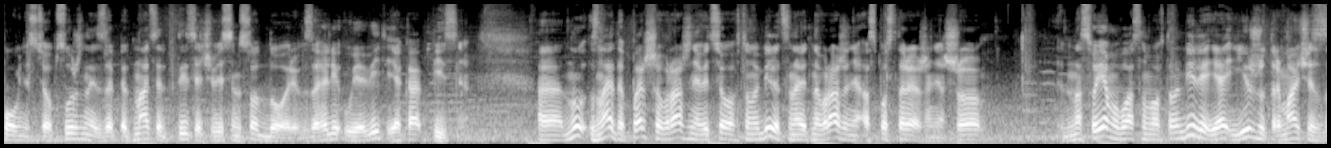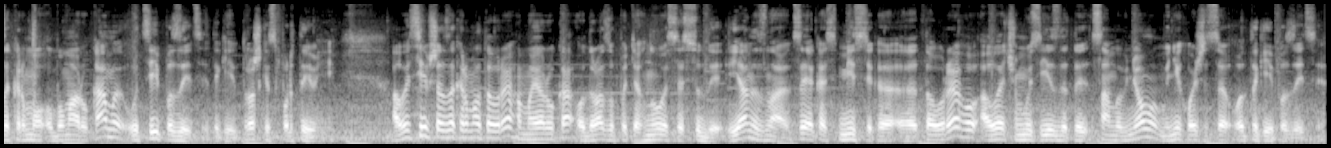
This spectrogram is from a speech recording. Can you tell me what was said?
повністю обслужений за 15 тисяч 800 доларів. Взагалі, уявіть, яка пісня. Е, ну, знаєте, перше враження від цього автомобіля це навіть не враження, а спостереження. Що на своєму власному автомобілі я їжджу, тримаючись за кермо обома руками у цій позиції, такій трошки спортивній. Але сівши за кермо Таурего, моя рука одразу потягнулася сюди. І я не знаю, це якась містика е, Таурего, але чомусь їздити саме в ньому мені хочеться от такій позиції.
